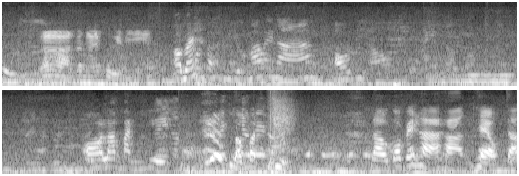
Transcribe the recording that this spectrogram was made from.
ปลูกำอ่าต้นไม้ปุ๋ยนี้ เอาไหมคนเยอะมากเลยนะ เอาดิเอาอ๋อรับบัตรคิวรับบัตรคิว เราก็ไปหาหางแถวจ้ะ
